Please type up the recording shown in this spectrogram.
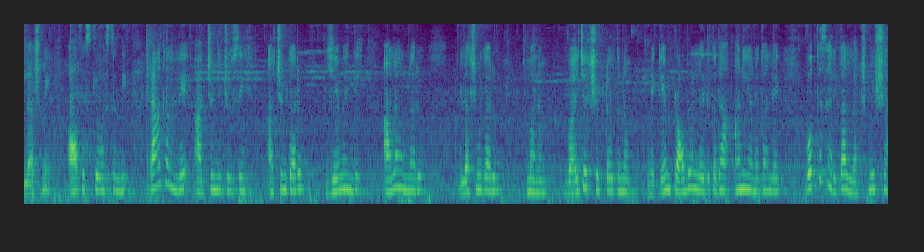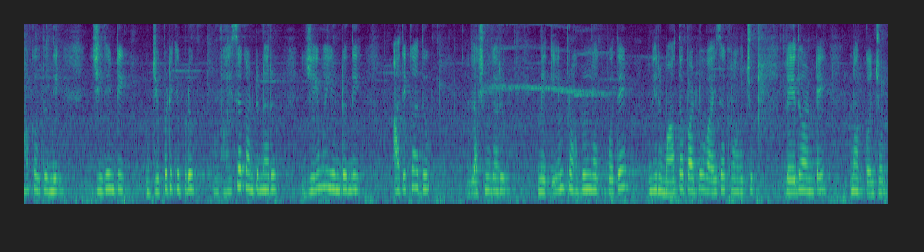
లక్ష్మి ఆఫీస్కి వస్తుంది. రాగానే అర్జున్ని చూసి అర్జున్ గారు ఏమైంది? అలా ఉన్నారు. లక్ష్మి గారు మనం వైజాగ్ షిఫ్ట్ అవుతున్నాం. మీకేం ప్రాబ్లం లేదు కదా అని అనగానే ఒక్కసారిగా లక్ష్మి షాక్ అవుతుంది. ఇదేంటి? ఇప్పటికిప్పుడు వైజాగ్ అంటున్నారు. ఏమై ఉంటుంది? అది కాదు లక్ష్మి గారు మీకేం ప్రాబ్లం లేకపోతే మీరు మాతో పాటు వైజాగ్ రావచ్చు. లేదు అంటే నాకు కొంచెం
